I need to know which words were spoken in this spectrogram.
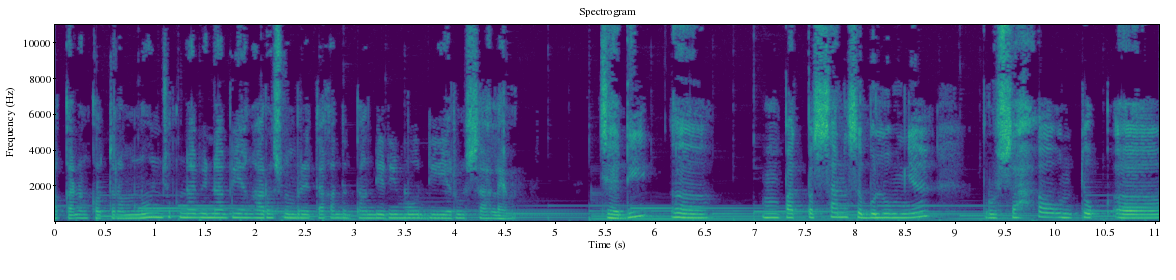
bahkan engkau telah menunjuk nabi-nabi yang harus memberitakan tentang dirimu di Yerusalem. Jadi eh, empat pesan sebelumnya berusaha untuk eh,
